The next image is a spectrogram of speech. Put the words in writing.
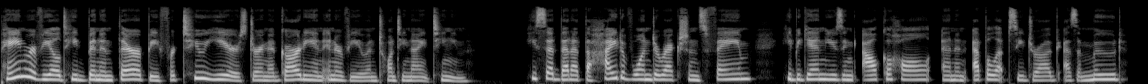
Payne revealed he'd been in therapy for two years during a Guardian interview in 2019. He said that at the height of One Direction's fame, he began using alcohol and an epilepsy drug as a mood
